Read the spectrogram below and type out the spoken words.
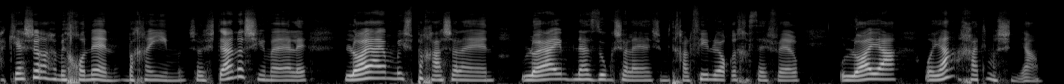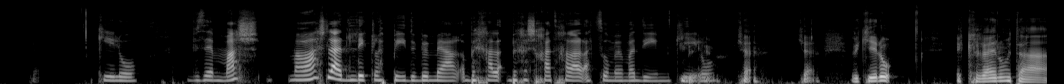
הקשר המכונן בחיים של שתי הנשים האלה לא היה עם המשפחה שלהן, הוא לא היה עם בני הזוג שלהן שמתחלפים לאורך הספר, הוא לא היה, הוא היה אחת עם השנייה. כן. כאילו, וזה ממש, ממש להדליק לפיד במער, בחל, בחשכת חלל עצום ממדים, כאילו. כן, כן. וכאילו, הקראנו את ה...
